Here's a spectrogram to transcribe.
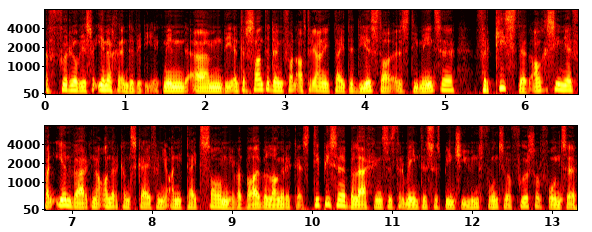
'n voordeel wees vir enige individu. Ek meen, ehm um, die interessante ding van aftree aan die tyd te deesdae is die mense verkies dit aangesien jy van een werk na ander kan skuif van die aan die tyd saam nie, wat baie belangrik is. Tipiese beleggingsinstrumente soos pensioenfondse of voorsorgfondse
